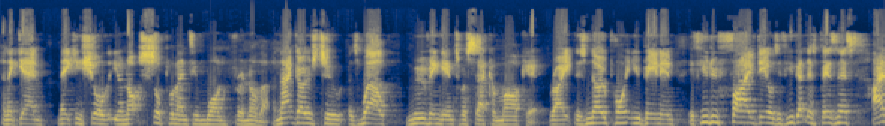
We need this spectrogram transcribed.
And again, making sure that you're not supplementing one for another. And that goes to as well moving into a second market, right? There's no point you being in. If you do five deals, if you get this business, I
